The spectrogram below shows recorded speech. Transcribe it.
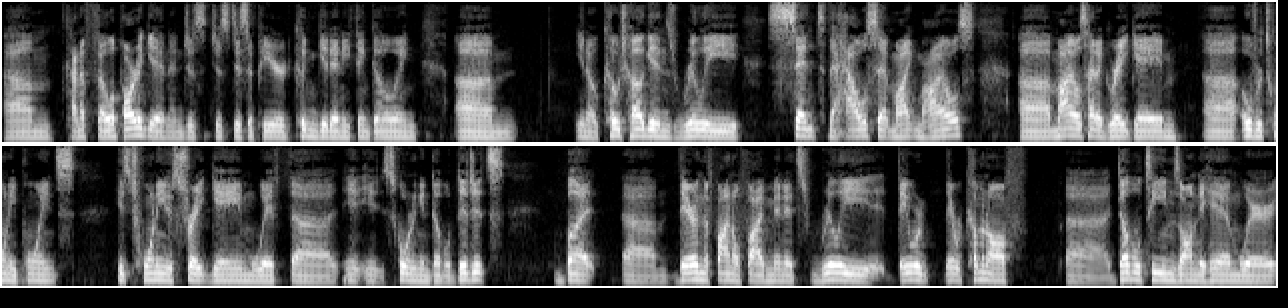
um, kind of fell apart again and just just disappeared. Couldn't get anything going. Um, you know, Coach Huggins really sent the house at Mike Miles. Uh, Miles had a great game, uh, over 20 points, his 20th straight game with uh, scoring in double digits but um, there in the final five minutes, really they were they were coming off uh, double teams onto him where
